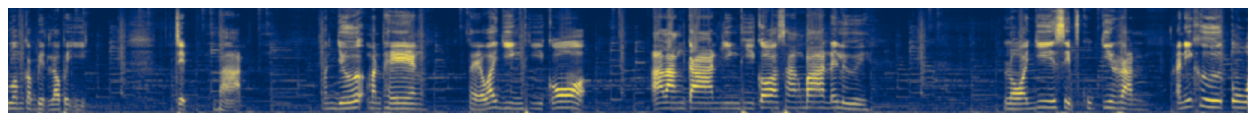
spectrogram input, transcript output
รวมกับเบ็ดเราไปอีกเจ็ดบาท มันเยอะ มันแพง แต่ว่ายิงทีก็อลังการยิงทีก็สร้างบ้านได้เลย 120 คุกกี้รัน อันนี้คือตัว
